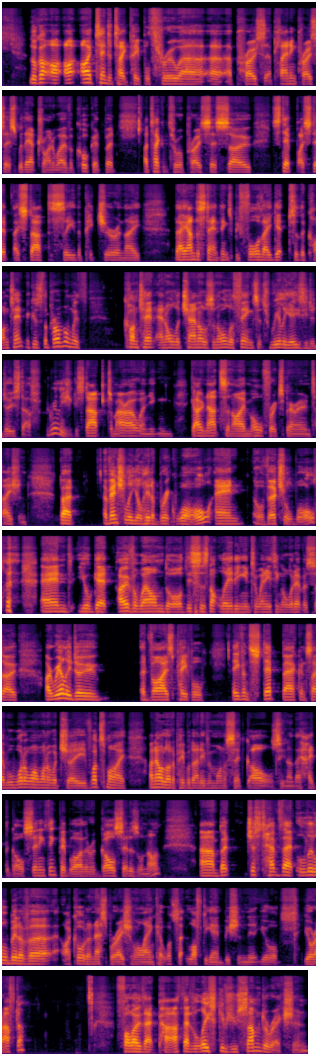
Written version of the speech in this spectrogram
Look, I, I, I, tend to take people through a, a, a, process, a planning process without trying to overcook it, but I take them through a process so step by step they start to see the picture and they they understand things before they get to the content. Because the problem with content and all the channels and all the things, it's really easy to do stuff. It really is. You can start tomorrow and you can go nuts, and I'm all for experimentation, but eventually you'll hit a brick wall and or virtual wall and you'll get overwhelmed or this is not leading into anything or whatever. So i really do advise people even step back and say well what do i want to achieve? What's my i know a lot of people don't even want to set goals you know they hate the goal setting thing. People either are goal setters or not. Um, but just have that little bit of a i call it an aspirational anchor. What's that lofty ambition that you're you're after follow that path that at least gives you some direction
